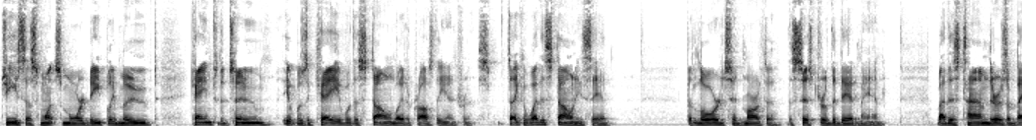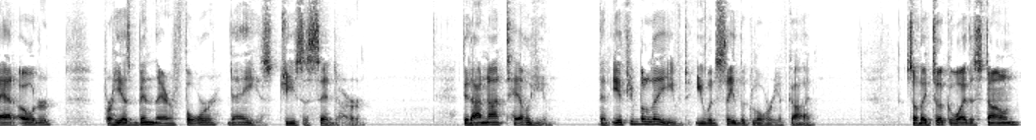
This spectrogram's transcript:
Jesus, once more deeply moved, came to the tomb. It was a cave with a stone laid across the entrance. Take away the stone, he said. But Lord, said Martha, the sister of the dead man, by this time there is a bad odor, for he has been there four days, Jesus said to her. Did I not tell you that if you believed, you would see the glory of God? So they took away the stone.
